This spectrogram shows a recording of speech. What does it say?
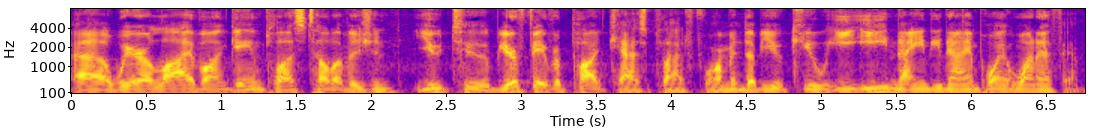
Uh, we are live on Game Plus Television, YouTube, your favorite podcast platform, and WQEE 99.1 FM.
